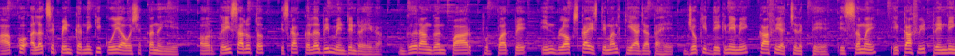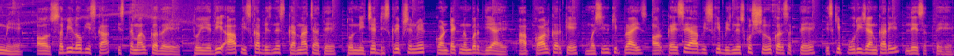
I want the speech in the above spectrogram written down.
आपको अलग से पेंट करने की कोई आवश्यकता नहीं है और कई सालों तक इसका कलर भी मेंटेन रहेगा। घर आँगन, पार्क, फुटपाथ पे इन ब्लॉक्स का इस्तेमाल किया जाता है, जो कि देखने में काफ़ी अच्छे लगते हैं। इस समय ये काफ़ी ट्रेंडिंग में है और सभी लोग इसका इस्तेमाल कर रहे हैं। तो यदि आप इसका बिज़नेस करना चाहते हैं तो नीचे डिस्क्रिप्शन में कॉन्टेक्ट नंबर दिया है। आप कॉल करके मशीन की प्राइस और कैसे आप इसके बिज़नेस को शुरू कर सकते हैं, इसकी पूरी जानकारी ले सकते हैं।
